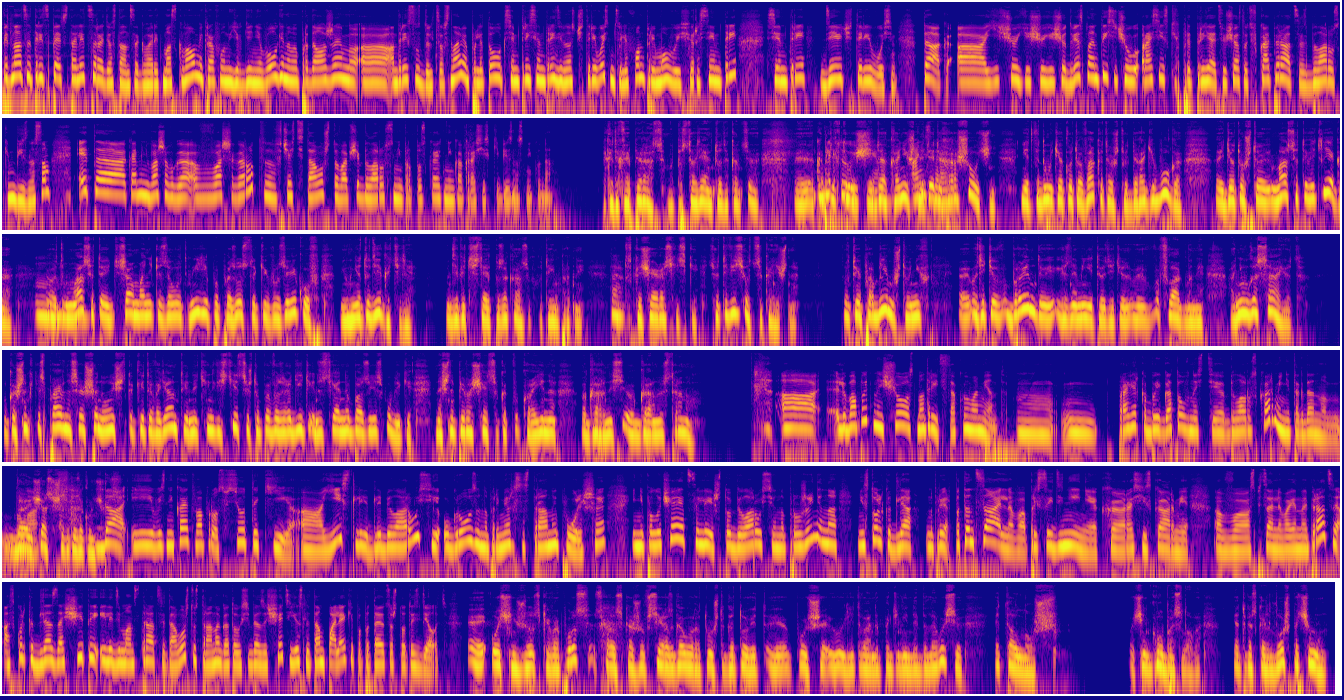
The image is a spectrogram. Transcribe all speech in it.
15.35 в столице радиостанция «Говорит Москва». У микрофона Евгения Волгина. Мы продолжаем. А, Андрей Суздальцев с нами, политолог 7373948, телефон прямого эфира 7373948. Так, а еще, еще, еще. Две с половиной тысячи российских предприятий участвуют в кооперации с белорусским бизнесом. Это камень вашего, в ваш огород в части того, что вообще белорусы не пропускают никак российский бизнес никуда? Так это кооперация. Мы поставляем туда конце, э, комплектующие. Да, конечно, это, это хорошо очень. Нет, вы думаете, какой-то вак это что? Да ради бога. Дело в том, что МАЗ это ведь Лего. Угу. Вот МАЗ это самый маленький завод в мире по производству таких грузовиков. У него нет двигателя. Двигатель стоит по заказу, какой-то импортный, вот, включая российский. Все это везется, конечно. Тут и проблема, что у них э, вот эти бренды, их знаменитые вот эти э, флагманы, они угасают. Лукашенко здесь правильно совершенно, он ищет какие-то варианты найти инвестиции, чтобы возродить индустриальную базу республики. Иначе она превращается, как Украина, в аграрную, в аграрную страну. А, любопытно еще, смотрите, такой момент проверка боеготовности белорусской армии не так давно была. Да, и сейчас еще такое закончилось. Да, и возникает вопрос, все-таки а есть ли для Беларуси угроза, например, со стороны Польши, и не получается ли, что Белоруссия напружинена не столько для, например, потенциального присоединения к российской армии в специальной военной операции, а сколько для защиты или демонстрации того, что страна готова себя защищать, если там поляки попытаются что-то сделать? Э, очень жесткий вопрос. Сразу скажу, все разговоры о том, что готовит э, Польша у Литва нападение на Белоруссию, это ложь. Очень грубое слово. Я так скажу, ложь почему?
